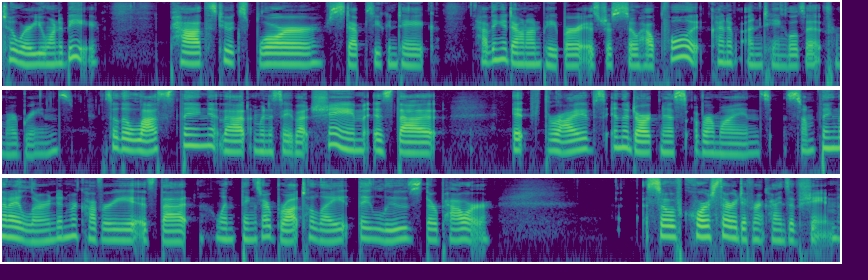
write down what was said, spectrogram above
to where you want to be paths to explore, steps you can take having it down on paper is just so helpful. It kind of untangles it from our brains. So, the last thing that I'm going to say about shame is that it thrives in the darkness of our minds. Something that I learned in recovery is that when things are brought to light, they lose their power. So, of course, there are different kinds of shame.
